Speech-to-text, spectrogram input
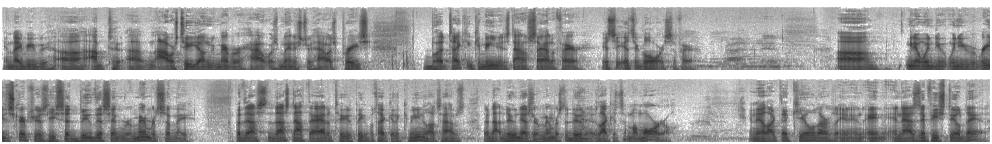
And maybe uh, too, um, I was too young to remember how it was ministered, how it was preached. But taking communion is not a sad affair. It's a, it's a glorious affair. Um, you know, when you, when you read the scriptures, he said, Do this in remembrance of me. But that's, that's not the attitude of people taking the communion a lot of times. They're not doing it as a remembrance, they're doing it like it's a memorial. And they're like they killed our, and, and, and as if he's still dead.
